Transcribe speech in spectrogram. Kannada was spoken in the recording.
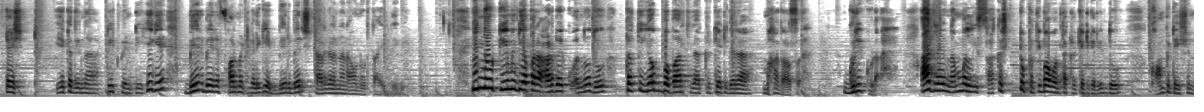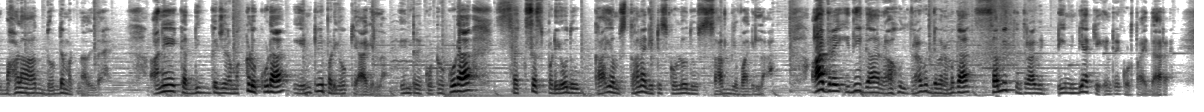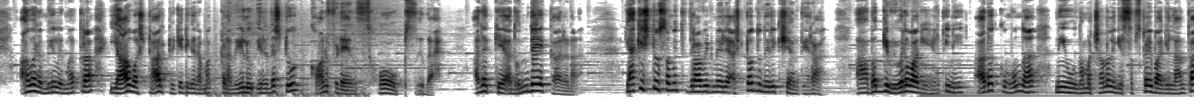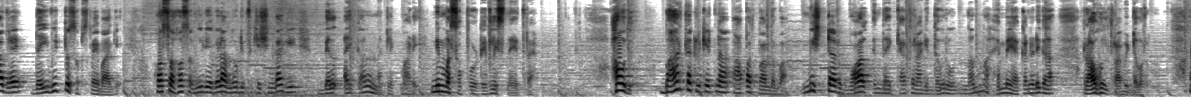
ಟೆಸ್ಟ್ ಏಕದಿನ ಟಿ ಟ್ವೆಂಟಿ ಹೀಗೆ ಬೇರೆ ಬೇರೆ ಫಾರ್ಮೆಟ್ಗಳಿಗೆ ಬೇರೆ ಬೇರೆ ಸ್ಟಾರ್ಗಳನ್ನು ನಾವು ನೋಡ್ತಾ ಇದ್ದೀವಿ. ಇನ್ನು ಟೀಮ್ ಇಂಡಿಯಾ ಪರ ಆಡಬೇಕು ಅನ್ನೋದು ಪ್ರತಿಯೊಬ್ಬ ಭಾರತದ ಕ್ರಿಕೆಟಿಗರ ಮಹಾದಾಸ. ಗುರಿ ಕೂಡ. ಆದರೆ ನಮ್ಮಲ್ಲಿ ಸಾಕಷ್ಟು ಪ್ರತಿಭಾವಂತ ಕ್ರಿಕೆಟಿಗರಿದ್ದು ಕಾಂಪಿಟೇಷನ್ ಬಹಳ ದೊಡ್ಡ ಮಟ್ಟದಲ್ಲಿದೆ ಅನೇಕ ದಿಗ್ಗಜರ ಮಕ್ಕಳು ಕೂಡ ಎಂಟ್ರಿ ಪಡೆಯೋಕ್ಕೆ ಆಗಿಲ್ಲ. ಎಂಟ್ರಿ ಕೊಟ್ಟರೂ ಕೂಡ ಸಕ್ಸಸ್ ಪಡೆಯೋದು, ಕಾಯಂ ಸ್ಥಾನ ಗಿಟ್ಟಿಸಿಕೊಳ್ಳೋದು ಸಾಧ್ಯವಾಗಿಲ್ಲ. ಆದರೆ ಇದೀಗ ರಾಹುಲ್ ದ್ರಾವಿಡ್ ಅವರ ಮಗ ಸಮಿತ್ ದ್ರಾವಿಡ್ ಟೀಮ್ ಇಂಡಿಯಾಕ್ಕೆ ಎಂಟ್ರಿ ಕೊಡ್ತಾ ಇದ್ದಾರೆ. ಅವರ ಮೇಲೆ ಮಾತ್ರ ಯಾವ ಸ್ಟಾರ್ ಕ್ರಿಕೆಟಿಗರ ಮಕ್ಕಳ ಮೇಲೂ ಇರದಷ್ಟು ಕಾನ್ಫಿಡೆನ್ಸ್, ಹೋಪ್ಸ್ ಇದೆ. ಅದಕ್ಕೆ ಅದೊಂದೇ ಕಾರಣ. ಯಾಕಿಷ್ಟು ಸಮಿತ್ ದ್ರಾವಿಡ್ ಮೇಲೆ ಅಷ್ಟೊಂದು ನಿರೀಕ್ಷೆ ಅಂತೀರಾ? ಆ ಬಗ್ಗೆ ವಿವರವಾಗಿ ಹೇಳ್ತೀನಿ. ಅದಕ್ಕೂ ಮುನ್ನ ನೀವು ನಮ್ಮ ಚಾನಲ್ಗೆ ಸಬ್ಸ್ಕ್ರೈಬ್ ಆಗಿಲ್ಲ ಅಂತಾದರೆ ದಯವಿಟ್ಟು ಸಬ್ಸ್ಕ್ರೈಬ್ ಆಗಿ. ಹೊಸ ಹೊಸ ವಿಡಿಯೋಗಳ ನೋಟಿಫಿಕೇಷನ್ಗಾಗಿ ಬೆಲ್ ಐಕಾನನ್ನು ಕ್ಲಿಕ್ ಮಾಡಿ. ನಿಮ್ಮ ಸಪೋರ್ಟ್ ಇರಲಿ ಸ್ನೇಹಿತರೆ. ಹೌದು, ಭಾರತ ಕ್ರಿಕೆಟ್ನ ಆಪತ್ ಬಾಂಧವ ಮಿಸ್ಟರ್ ವಾಲ್ ಎಂದೇ ಖ್ಯಾತರಾಗಿದ್ದವರು ನಮ್ಮ ಹೆಮ್ಮೆಯ ಕನ್ನಡಿಗ ರಾಹುಲ್ ದ್ರಾವಿಡ್ ಅವರು.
